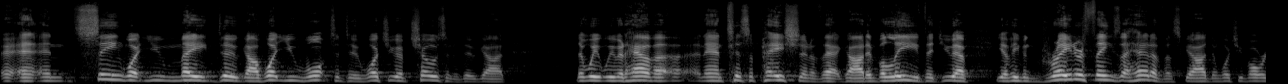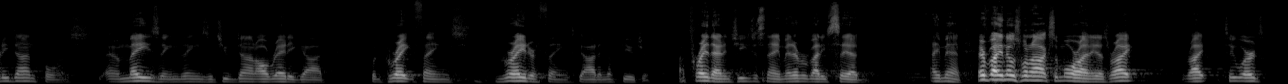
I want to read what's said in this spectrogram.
and, and, seeing what you may do, God, what you want to do, what you have chosen to do, God. That we, we would have a, an anticipation of that, God, and believe that you have, you have even greater things ahead of us, God, than what you've already done for us. And amazing things that you've done already, God, but great things, greater things, God, in the future. I pray that in Jesus' name. And everybody said, Amen. Everybody knows what an oxymoron is, right? Right? Two words.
